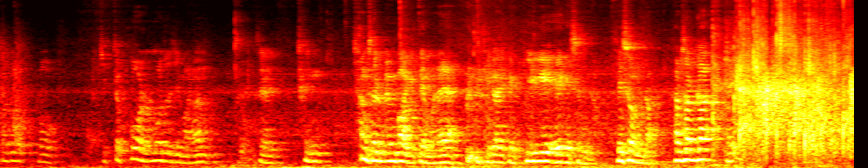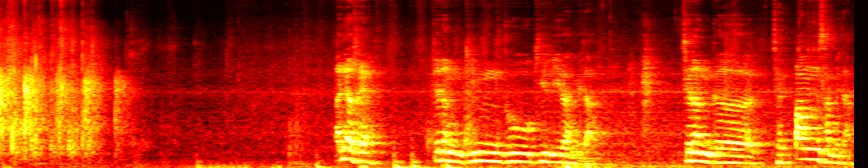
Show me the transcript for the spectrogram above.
저도 뭐 직접 후원을 못 하지만은 창설 멤버이기 때문에 제가 이렇게 길게 얘기했습니다. 죄송합니다. 감사합니다. 네. 안녕하세요. 저는 김두길이랍니다. 저는 그 제빵사입니다.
